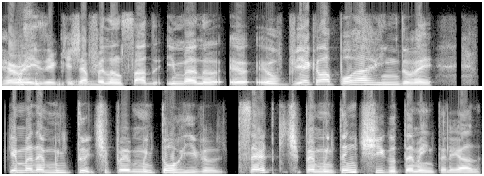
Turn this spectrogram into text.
Hellraiser que já foi lançado e, mano, eu, eu vi aquela porra rindo, velho. Porque, mano, é muito, tipo, é muito horrível. Certo que, tipo, é muito antigo também, tá ligado?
